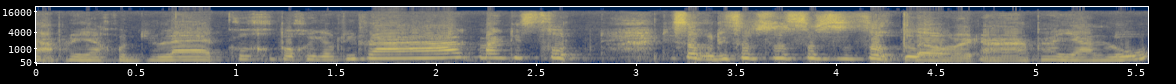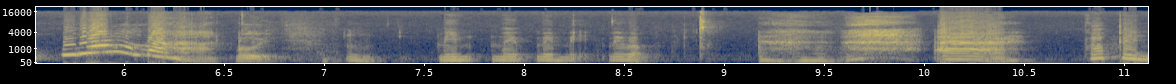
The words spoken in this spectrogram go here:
หาภรรยาคนที่แรกก็คือเป็นคนที่รักมากที่สุด ที่สุดที่สุดสุดสุดสุดเลยนะภรรยารู้มากเลยอืมไม่ไม่ไม่ไม่ไม่แบบอ่าก็เป็น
